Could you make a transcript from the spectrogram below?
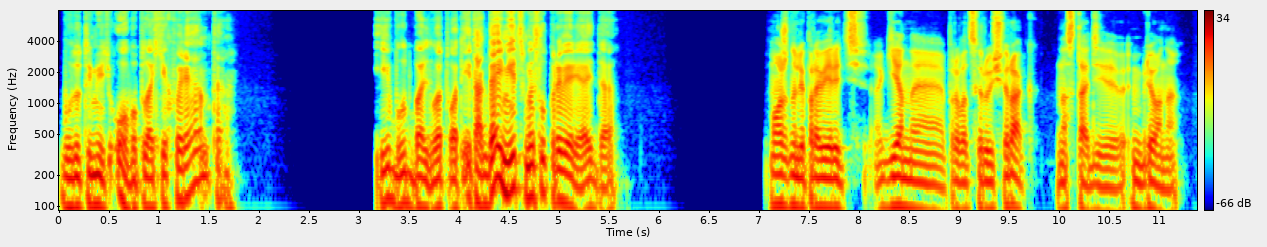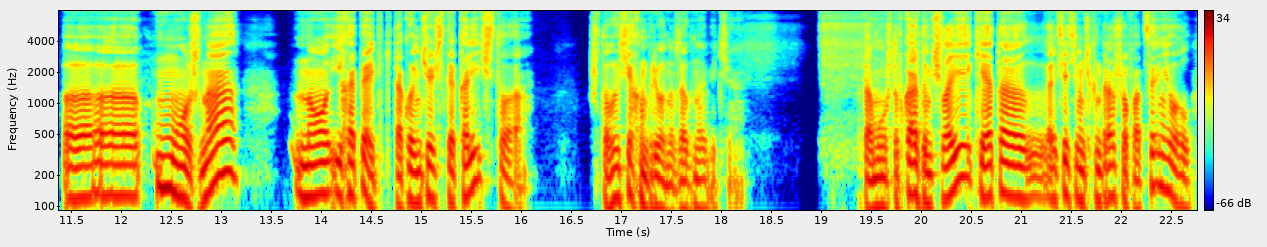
будут иметь оба плохих варианта и будут больны. Вот, вот. И тогда имеет смысл проверять, да. Можно ли проверить гены, провоцирующие рак на стадии эмбриона? Э, Можно, но их опять-таки такое нечеловеческое количество, что вы всех эмбрионов загнобите. Потому что в каждом человеке, это Алексей Семенович Кондрашов оценивал,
